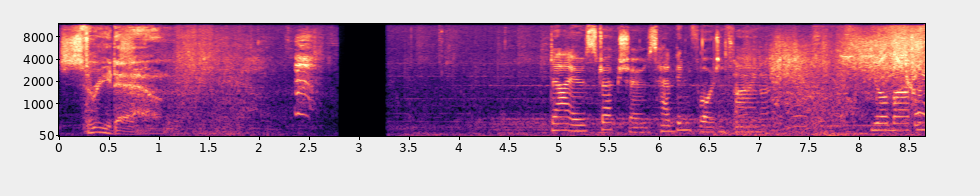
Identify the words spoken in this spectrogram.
Three down. Dire structures have been fortified. Your bottom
